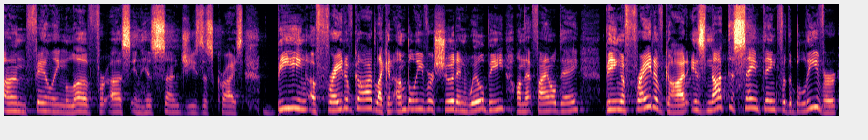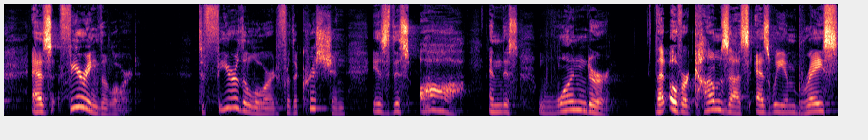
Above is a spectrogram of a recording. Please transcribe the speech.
unfailing love for us in His Son, Jesus Christ. Being afraid of God, like an unbeliever should and will be on that final day, being afraid of God is not the same thing for the believer as fearing the Lord. To fear the Lord for the Christian is this awe and this wonder that overcomes us as we embrace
